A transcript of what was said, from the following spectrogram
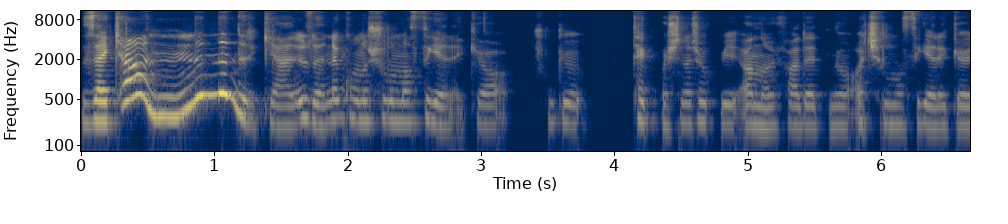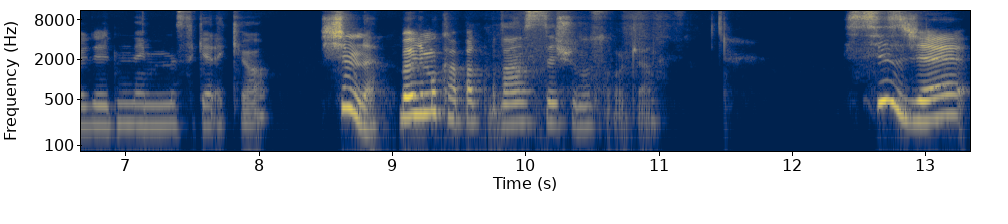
zeka ne, nedir ki yani üzerine konuşulması gerekiyor. Çünkü tek başına çok bir anlam ifade etmiyor. Açılması gerekiyor, dinlenilmesi gerekiyor. Şimdi bölümü kapatmadan size şunu soracağım. Sizce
